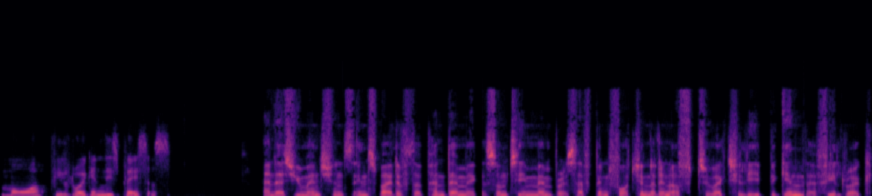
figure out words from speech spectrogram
more fieldwork in these places. And as you mentioned, in spite of the pandemic, some team members have been fortunate enough to actually begin their fieldwork.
